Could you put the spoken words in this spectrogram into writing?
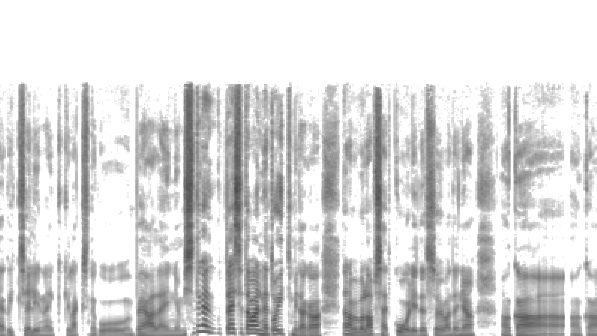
ja kõik selline ikkagi läks nagu peale, onju, mis on tegelikult täiesti tavaline toit, mida ka tänapäeva lapsed koolides söövad, onju, aga, aga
